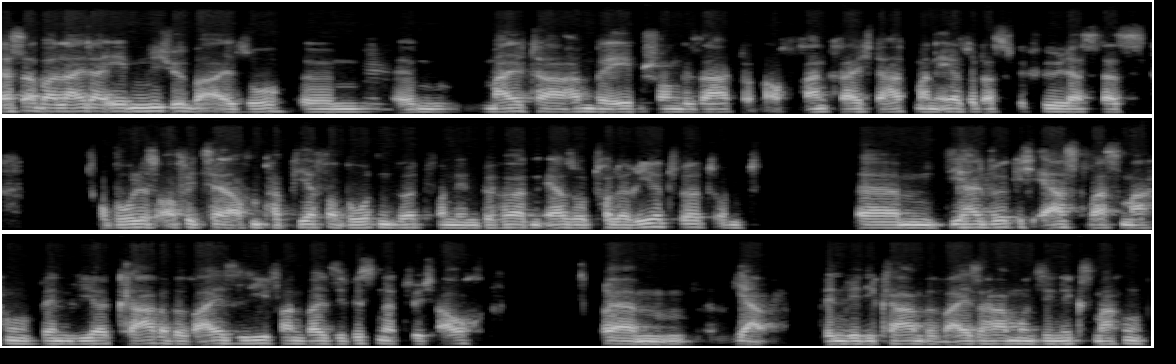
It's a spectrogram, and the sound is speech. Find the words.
Das aber leider eben nicht überall so. Ähm, mhm. ähm, Malta haben wir eben schon gesagt und auch Frankreich, da hat man eher so das Gefühl, dass das, obwohl es offiziell auf dem Papier verboten wird, von den Behörden eher so toleriert wird und ähm, die halt wirklich erst was machen, wenn wir klare Beweise liefern, weil sie wissen natürlich auch, ähm, ja, wenn wir die klaren Beweise haben und sie nichts machen,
